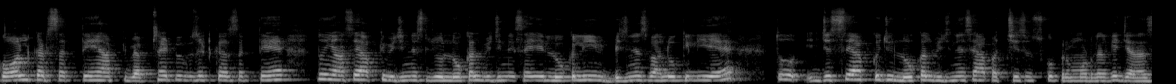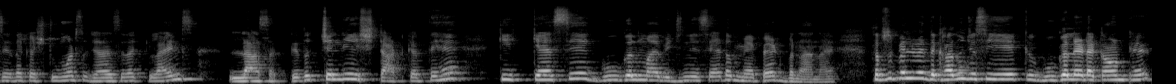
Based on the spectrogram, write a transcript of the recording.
कॉल कर सकते हैं, आपकी वेबसाइट पर विज़िट कर सकते हैं। तो यहाँ से आपके बिज़नेस जो लोकल बिज़नेस है, ये लोकली बिज़नेस वालों के लिए है तो जिससे आपका जो लोकल बिज़नेस है, आप अच्छे से उसको प्रमोट करके ज़्यादा से ज़्यादा कस्टमर्स और ज़्यादा से ज़्यादा क्लाइंट्स ला सकते हैं। तो चलिए स्टार्ट करते हैं कि कैसे गूगल माई बिज़नेस एड और मैप एड बनाना है। सबसे पहले मैं दिखा दूँ, जैसे एक गूगल एड अकाउंट है।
